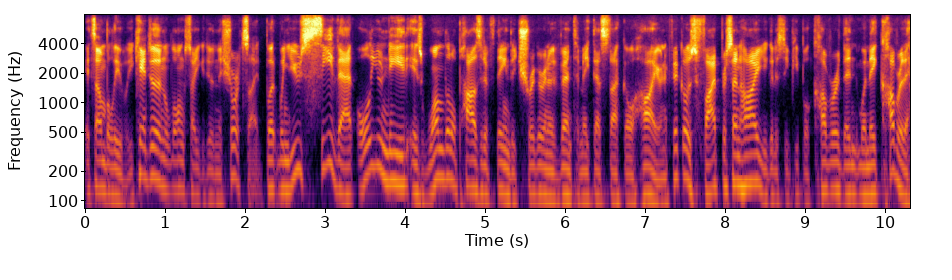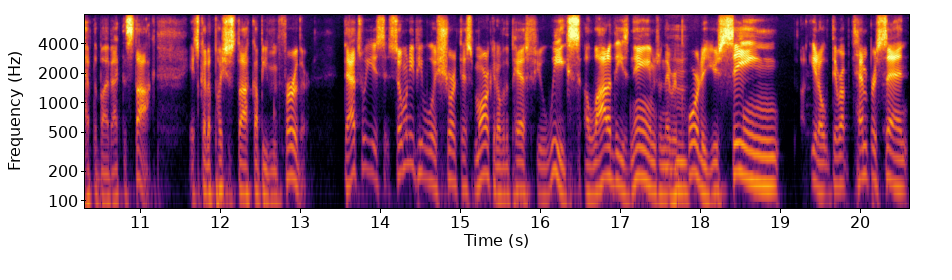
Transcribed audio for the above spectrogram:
It's unbelievable. You can't do it on the long side. You can do it on the short side. But when you see that, all you need is one little positive thing to trigger an event to make that stock go higher. And if it goes 5% higher, you're going to see people cover. Then when they cover, they have to buy back the stock. It's going to push the stock up even further. That's what you see. So many people were short this market over the past few weeks. A lot of these names, when they Mhm. reported, you're seeing, you know, they're up 10%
